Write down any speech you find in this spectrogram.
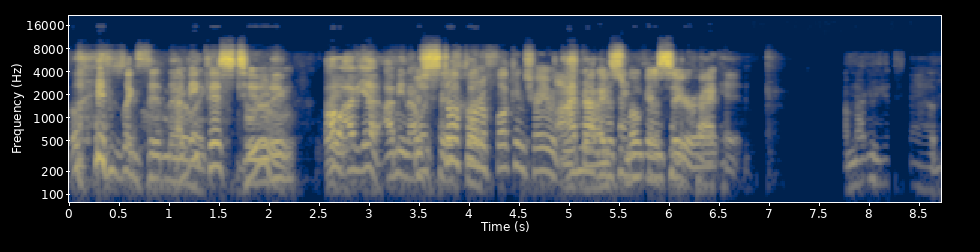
like sitting there. I'd be like, pissed too. Oh, I, yeah. I mean, I you're was stuck pissed, on a fucking train with this I'm not guy gonna smoking a anything to the cigarette. crackhead. I'm not gonna get stabbed.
